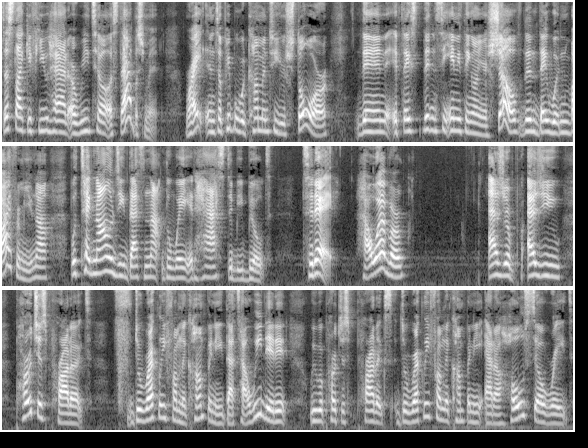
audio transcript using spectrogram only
just like if you had a retail establishment, right? And so people would come into your store. Then, if they didn't see anything on your shelf, then they wouldn't buy from you. Now, with technology, that's not the way it has to be built today. However, as you as you purchase product f- directly from the company, that's how we did it. We would purchase products directly from the company at a wholesale rate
